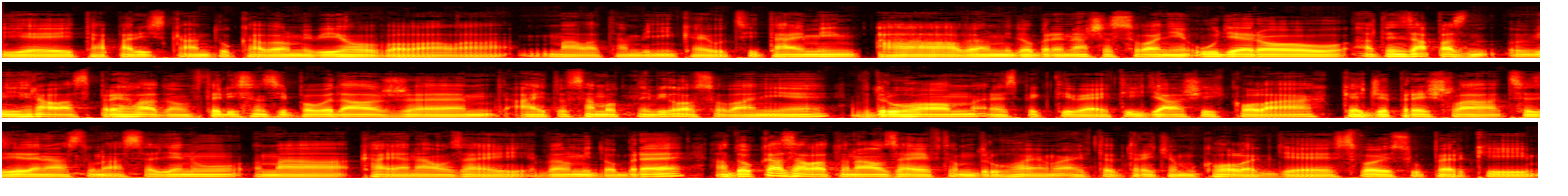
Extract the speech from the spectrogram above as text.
jej tá paríska Antuka veľmi vyhovovala, mala tam vynikajúci timing a veľmi dobré načasovanie úderov a ten zápas vyhrala s prehľadom. Vtedy som si povedal, že aj to samotné vylosovanie v druhom respektíve aj v tých ďalších kolách, keďže prešla cez 11. nasadenú, má Kaja naozaj veľmi dobré a dokázala to naozaj aj v tom druhom, aj v tom treťom kole, kde svoje superky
